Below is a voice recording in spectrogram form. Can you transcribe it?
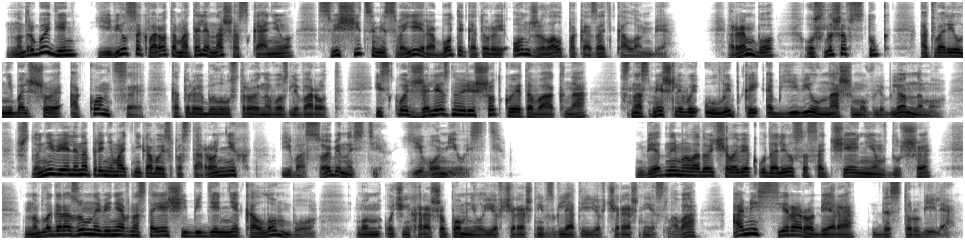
На другой день явился к воротам отеля наш Асканио с вещицами своей работы, которые он желал показать Коломбе. Рэмбо, услышав стук, отворил небольшое оконце, которое было устроено возле ворот, и сквозь железную решетку этого окна с насмешливой улыбкой объявил нашему влюбленному, что не велено принимать никого из посторонних и в особенности его милость. Бедный молодой человек удалился с отчаянием в душе, но благоразумно виня в настоящей беде не Коломбу, он очень хорошо помнил ее вчерашний взгляд и ее вчерашние слова, а мессира Робера де Стурвиля.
